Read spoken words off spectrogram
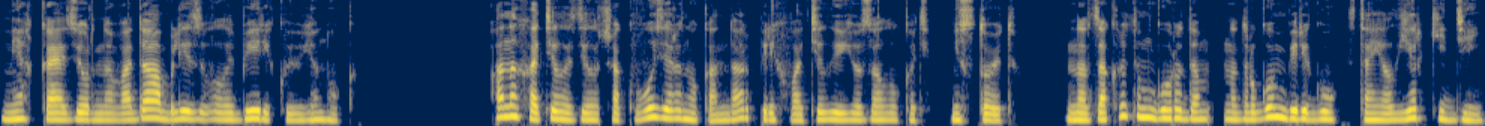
Мягкая озерная вода облизывала берег у ее ног. Она хотела сделать шаг в озеро, но Кандар перехватил ее за локоть. «Не стоит. Над закрытым городом на другом берегу стоял яркий день.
